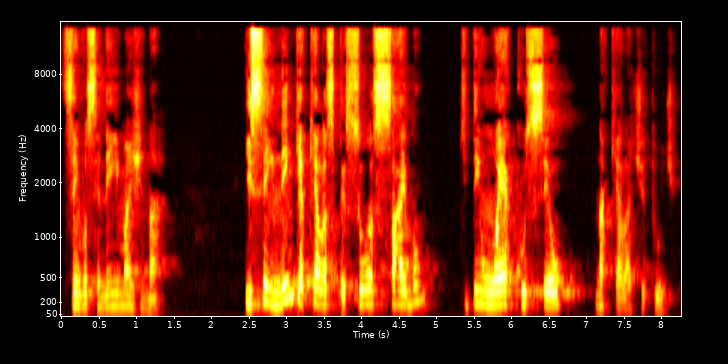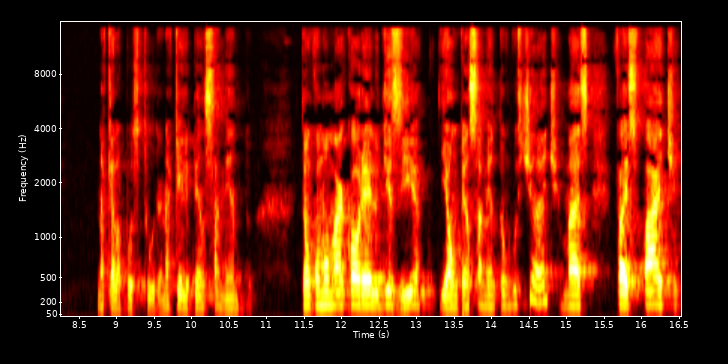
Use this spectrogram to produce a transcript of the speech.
sem você nem imaginar. E sem nem que aquelas pessoas saibam que tem um eco seu naquela atitude, naquela postura, naquele pensamento. Então, como Marco Aurélio dizia, e é um pensamento angustiante, mas faz parte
